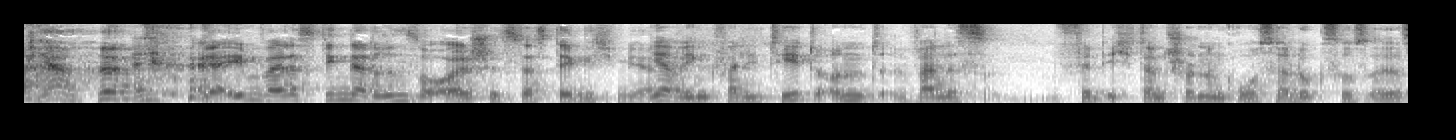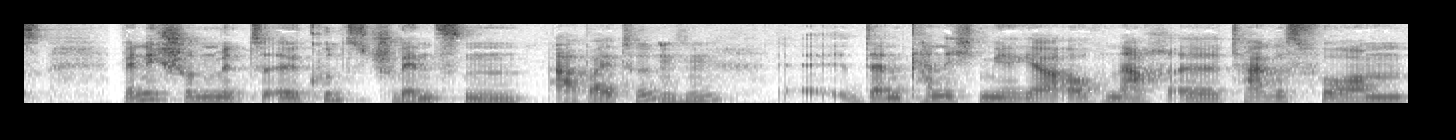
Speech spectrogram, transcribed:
Ja. ja, eben weil das Ding da drin so olsch ist, das denke ich mir. ja, wegen Qualität und weil es, finde ich, dann schon ein großer Luxus ist. Wenn ich schon mit äh, Kunstschwänzen arbeite, Mhm. äh, dann kann ich mir ja auch nach äh, Tagesform,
